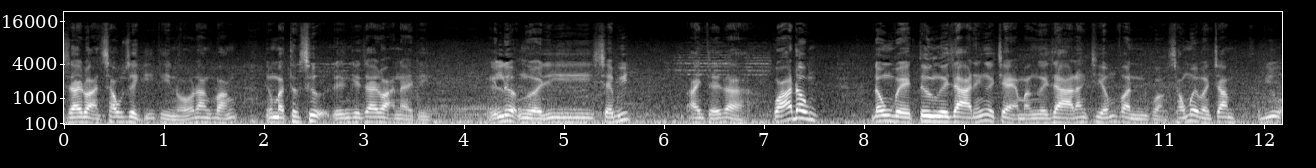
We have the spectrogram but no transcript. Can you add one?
Giai đoạn sau dịch thì nó đang vắng. Nhưng mà thực sự đến cái giai đoạn này thì cái lượng người đi xe buýt anh thấy là quá đông. Đông về từ người già đến người trẻ mà người già đang chiếm phần khoảng 60% ví dụ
